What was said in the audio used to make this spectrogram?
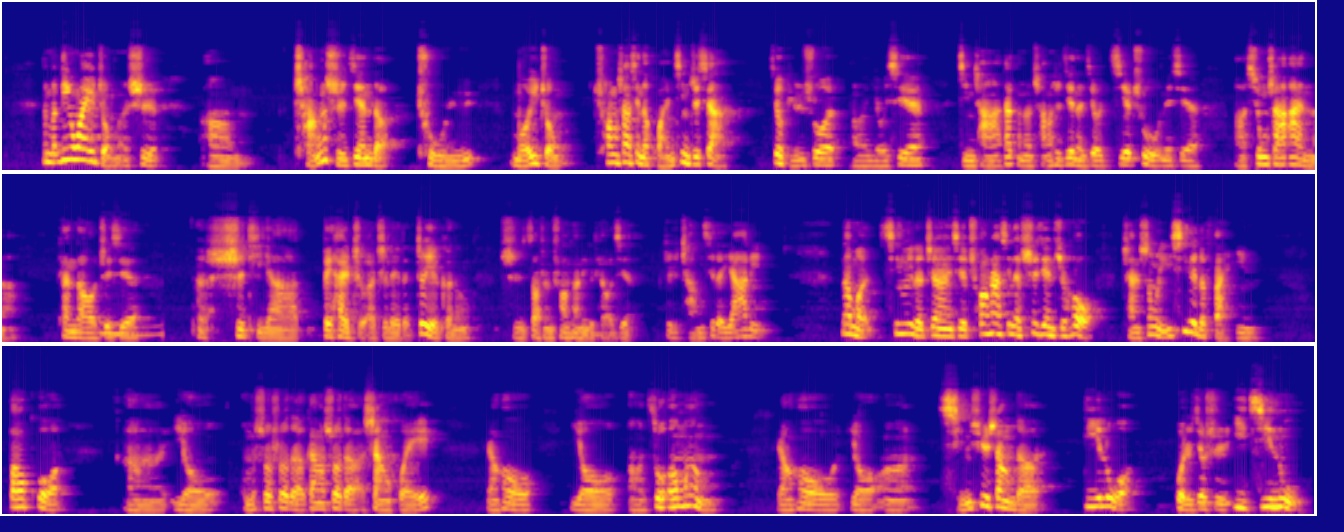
那么另外一种呢是，嗯，长时间的处于某一种创伤性的环境之下，就比如说，嗯，有一些警察他可能长时间的就接触那些啊凶杀案呐，看到这些呃尸体啊、被害者啊之类的，这也可能是造成创伤的一个条件，这是长期的压力。那么经历了这样一些创伤性的事件之后，产生了一系列的反应。包括啊，有我们说说的刚刚说的闪回，然后有啊做噩梦，然后有啊情绪上的低落，或者就是易激怒。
